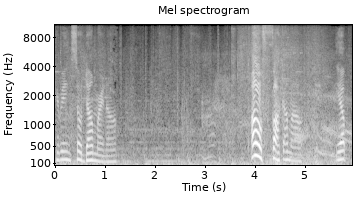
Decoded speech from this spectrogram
you're being so dumb right now. Oh fuck, I'm out. Yep.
